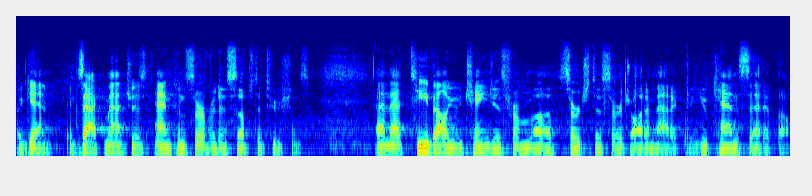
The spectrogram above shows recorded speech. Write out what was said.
again, exact matches and conservative substitutions. And that t-value changes from uh, search to search automatically. You can set it though.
